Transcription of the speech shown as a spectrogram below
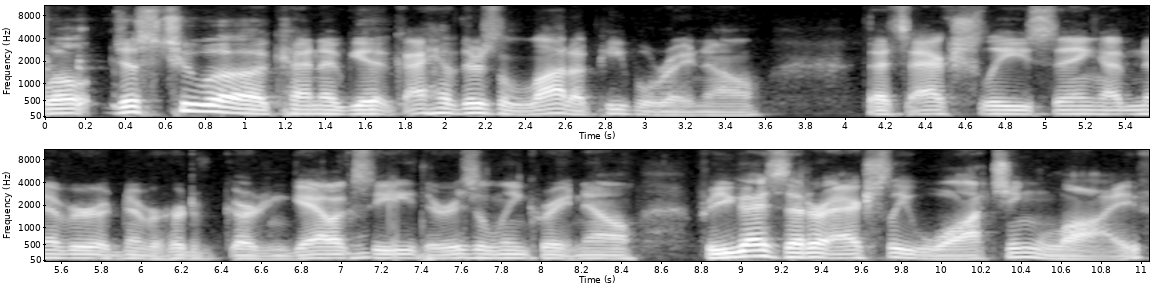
Well, just to uh, kind of get, I have there's a lot of people right now that's actually saying I've never I've never heard of Garden Galaxy. There is a link right now for you guys that are actually watching live.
